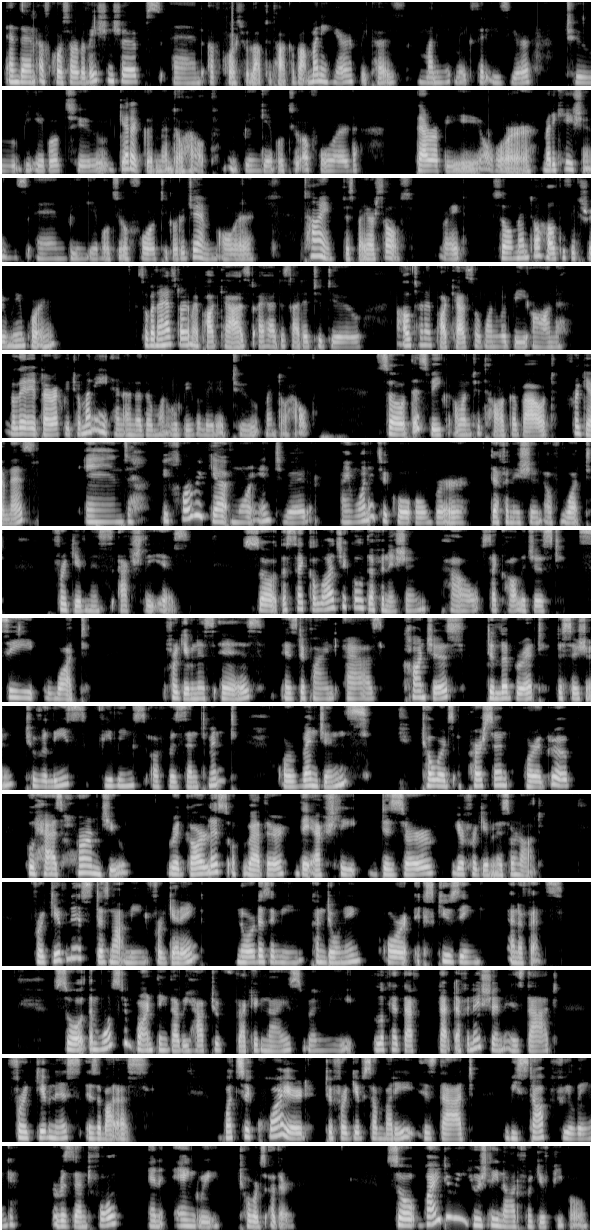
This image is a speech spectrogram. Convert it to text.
And then, of course, our relationships. And of course, we love to talk about money here because money makes it easier to be able to get a good mental health, being able to afford therapy or medications and being able to afford to go to gym or time just by ourselves, right? So mental health is extremely important. So when I had started my podcast, I had decided to do alternate podcasts. So one would be on related directly to money and another one would be related to mental health. So this week I want to talk about forgiveness. And before we get more into it, I wanted to go over definition of what forgiveness actually is. So the psychological definition, how psychologists see what forgiveness is, is defined as conscious, deliberate decision to release feelings of resentment or vengeance towards a person or a group who has harmed you, regardless of whether they actually deserve your forgiveness or not. Forgiveness does not mean forgetting, nor does it mean condoning or excusing an offense. So the most important thing that we have to recognize when we look at that, that definition is that forgiveness is about us. What's required to forgive somebody is that we stop feeling resentful and angry towards other. So why do we usually not forgive people?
